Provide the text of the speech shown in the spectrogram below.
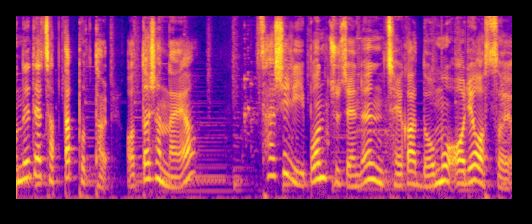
오늘의 잡답 포털 어떠셨나요? 사실 이번 주제는 제가 너무 어려웠어요.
